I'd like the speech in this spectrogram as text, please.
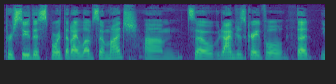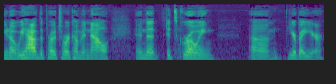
pursue this sport that I love so much. Um, so I'm just grateful that you know we have the pro tour coming now and that it's growing um, year by year.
